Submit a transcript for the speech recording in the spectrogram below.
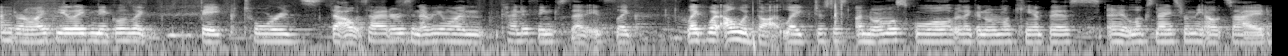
I don't know. I feel like Nickel's like fake towards the outsiders, and everyone kind of thinks that it's like like what Elwood thought, like just a, normal school or like a normal campus, and it looks nice from the outside,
